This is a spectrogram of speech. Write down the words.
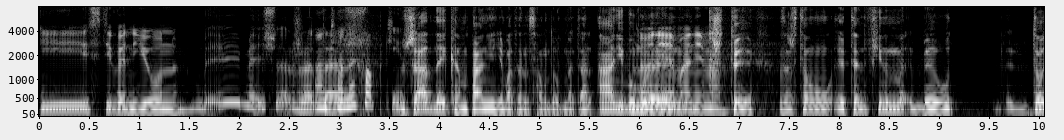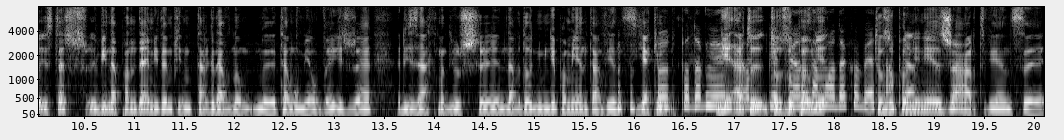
i Steven Yeun. I myślę, że Antony też... Hopkins. Żadnej kampanii nie ma ten Sound of Metal, ani w No ogóle nie ma, nie ma. krzty. Zresztą y, ten film był to jest też wina pandemii. Ten film tak dawno temu miał wyjść, że Riz Ahmed już y, nawet o nim nie pamięta, więc jakim... To podobnie Nie, jak ale to- to zupełnie- młoda kobieta. To zupełnie Tak. nie jest żart, więc y,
